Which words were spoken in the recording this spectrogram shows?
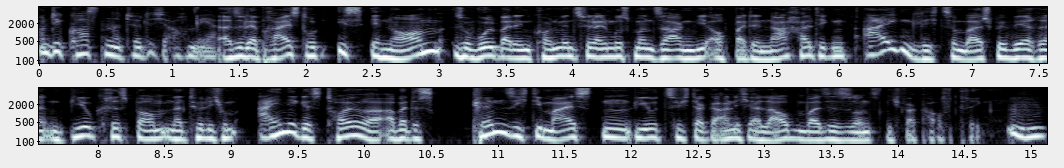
Und die kosten natürlich auch mehr. Also der Preisdruck ist enorm, sowohl bei den konventionellen, muss man sagen, wie auch bei den nachhaltigen. Eigentlich zum Beispiel wäre ein Bio-Christbaum natürlich um einiges teurer, aber das können sich die meisten Biozüchter gar nicht erlauben, weil sie sie sonst nicht verkauft kriegen. Mhm.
